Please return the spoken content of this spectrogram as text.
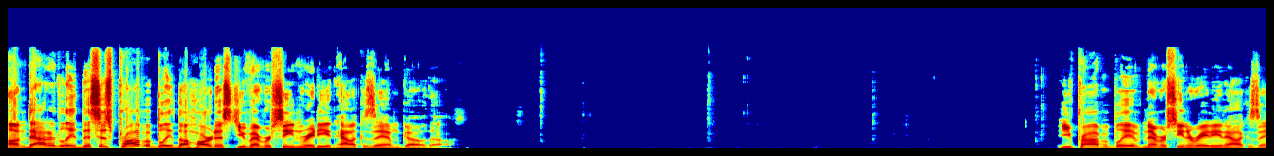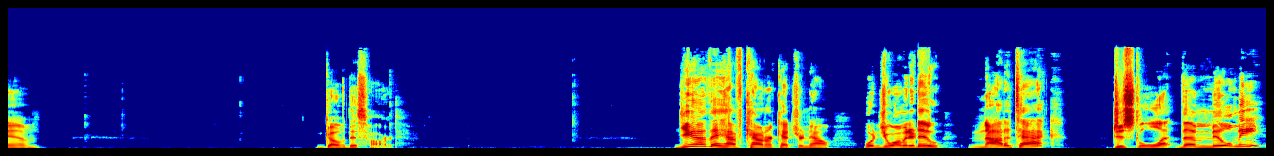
Undoubtedly, this is probably the hardest you've ever seen Radiant Alakazam go, though. You probably have never seen a Radiant Alakazam go this hard. Yeah, they have counter catcher now. What did you want me to do? Not attack? Just let them mill me?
